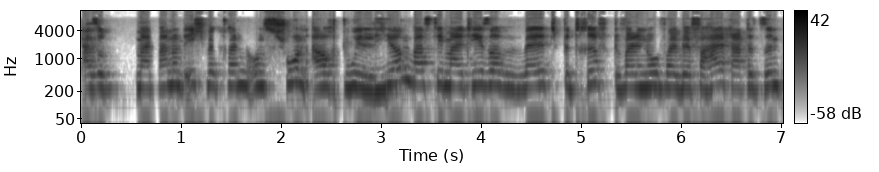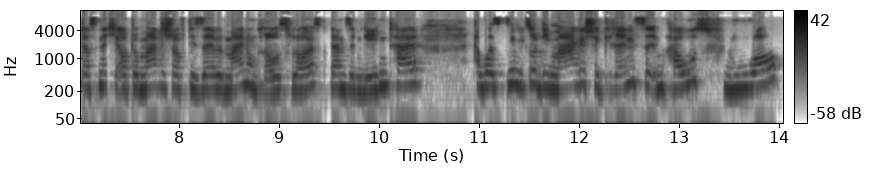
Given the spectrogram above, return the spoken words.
also mein Mann und ich, wir können uns schon auch duellieren, was die Malteser-Welt betrifft, weil nur weil wir verheiratet sind, das nicht automatisch auf dieselbe Meinung rausläuft. Ganz im Gegenteil. Aber es gibt so die magische Grenze im Hausflur.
